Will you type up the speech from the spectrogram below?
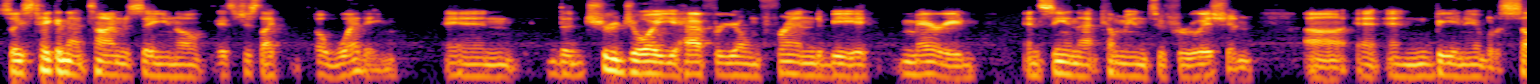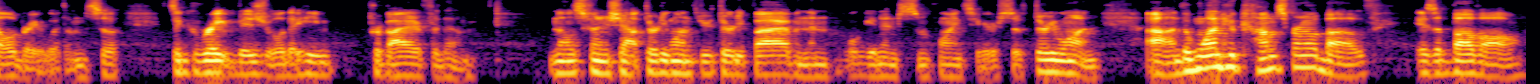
So he's taken that time to say, you know, it's just like a wedding, and the true joy you have for your own friend to be married and seeing that coming into fruition uh, and, and, being able to celebrate with them. So it's a great visual that he provided for them. Now let's finish out 31 through 35, and then we'll get into some points here. So 31, uh, the one who comes from above is above all.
